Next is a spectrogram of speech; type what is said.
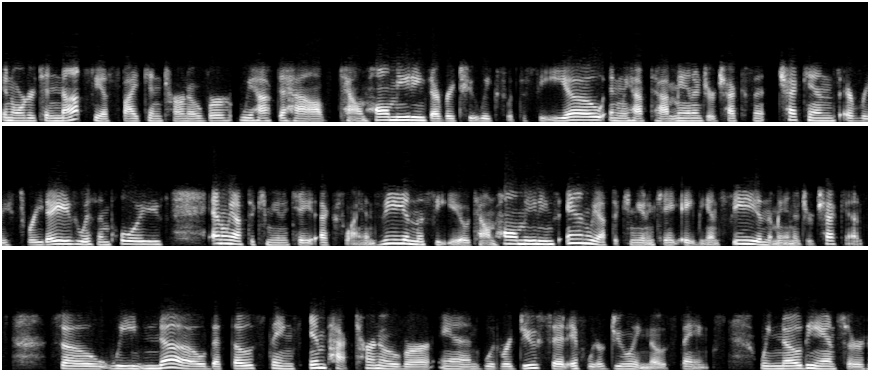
in order to not see a spike in turnover, we have to have town hall meetings every two weeks with the CEO, and we have to have manager check-ins every three days with employees, and we have to communicate X, Y, and Z in the CEO town hall meetings, and we have to communicate A, B, and C in the manager check-ins. So we know that those things impact turnover and would reduce it if we're doing those things. We know the answer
